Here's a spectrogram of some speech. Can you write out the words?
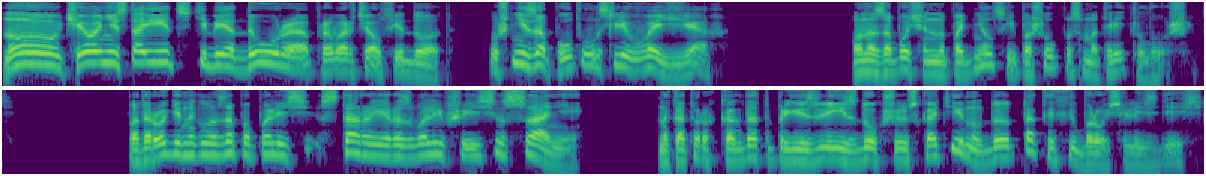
Ну, чего не стоит с тебе, дура? — проворчал Федот. — Уж не запуталась ли в вожжах? Он озабоченно поднялся и пошел посмотреть лошадь. По дороге на глаза попались старые развалившиеся сани, на которых когда-то привезли издохшую скотину, да так их и бросили здесь.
